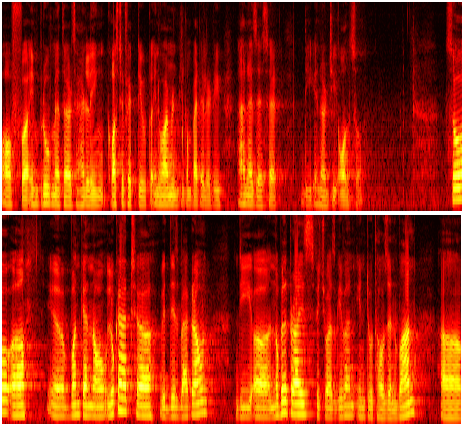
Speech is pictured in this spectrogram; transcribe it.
of uh, improved methods handling cost effective environmental compatibility and as I said the energy also. So, uh, uh, one can now look at uh, with this background the uh, Nobel Prize which was given in 2001 uh,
